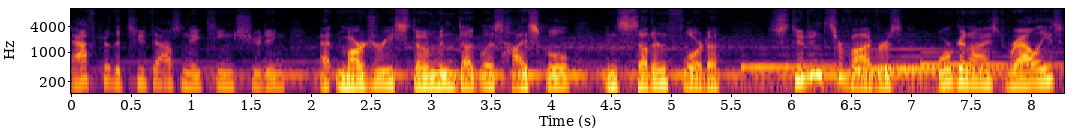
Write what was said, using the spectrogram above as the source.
After the 2018 shooting at Marjory Stoneman Douglas High School in southern Florida, student survivors organized rallies,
